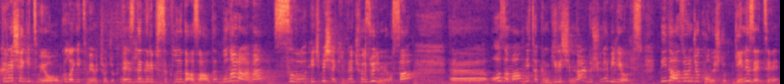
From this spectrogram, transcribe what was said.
kreşe gitmiyor, okula gitmiyor çocuk, nezle, grip sıklığı da azaldı. Buna rağmen sıvı hiçbir şekilde çözülmüyorsa ee, o zaman bir takım girişimler düşünebiliyoruz. Bir de az önce konuştuk geniz eti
